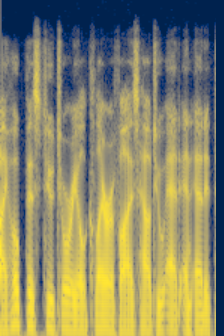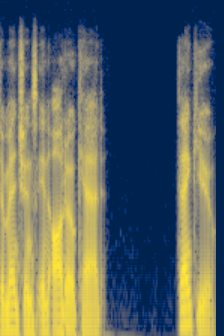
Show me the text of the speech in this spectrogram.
I hope this tutorial clarifies how to add and edit dimensions in AutoCAD. Thank you.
